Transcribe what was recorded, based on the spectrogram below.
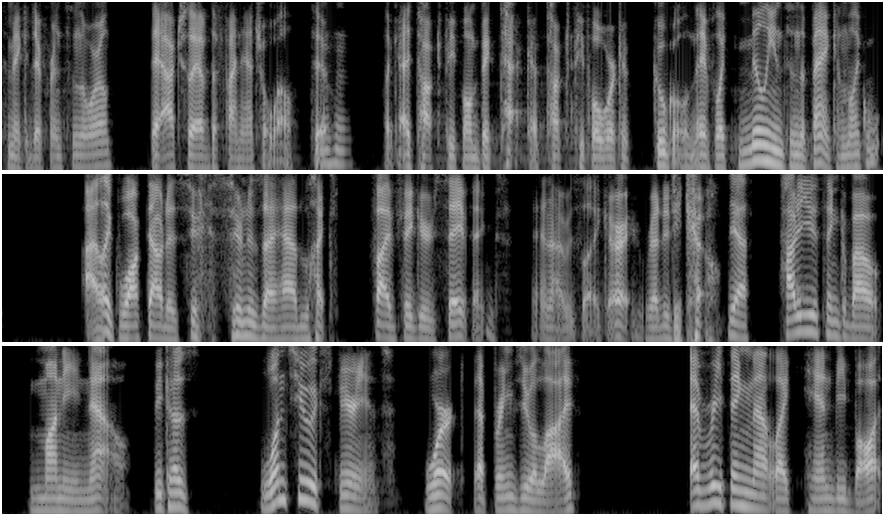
to make a difference in the world, they actually have the financial wealth too. Mm-hmm. Like I talk to people in big tech. I've talked to people who work at Google and they have like millions in the bank. And I'm like, I like walked out as soon, as soon as I had like five figures savings. And I was like, all right, ready to go. Yeah. How do you think about money now? Because once you experience work that brings you alive, everything that like can be bought,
